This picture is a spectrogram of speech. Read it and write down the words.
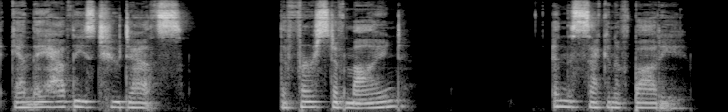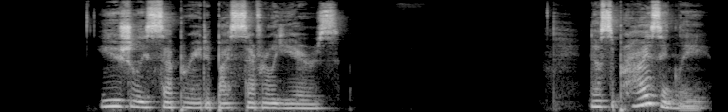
again, they have these two deaths the first of mind and the second of body, usually separated by several years. Now, surprisingly,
